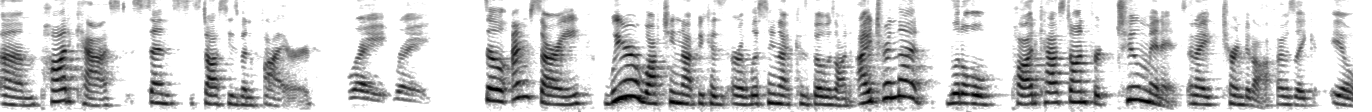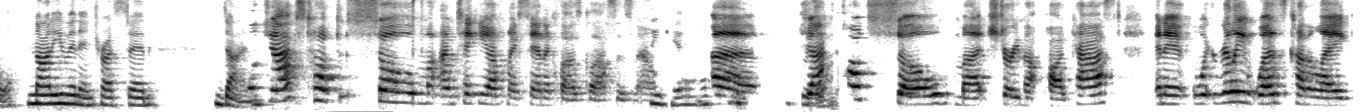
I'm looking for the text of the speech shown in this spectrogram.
um, podcast since Stassi's been fired. Right, right. So I'm sorry. we are watching that because or listening that because Beau was on. I turned that little podcast on for two minutes and I turned it off. I was like, ew, not even interested. Done. Well, Jax talked so much. I'm taking off my Santa Claus glasses now. Thank you. Uh, Jax talked so much during that podcast, and it really was kind of like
